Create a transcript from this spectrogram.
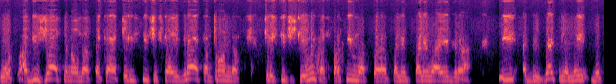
Вот. Обязательно у нас такая туристическая игра, контрольно-туристический выход, спортивно-полевая игра. И обязательно мы вот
